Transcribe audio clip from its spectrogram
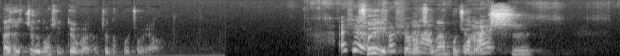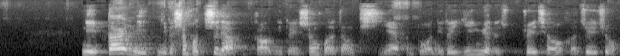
但是这个东西对我来说真的不重要，而且所以我从来不觉得吃。你当然你，你的生活质量很高，你对生活的这种体验很多，你对音乐的追求和追求，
